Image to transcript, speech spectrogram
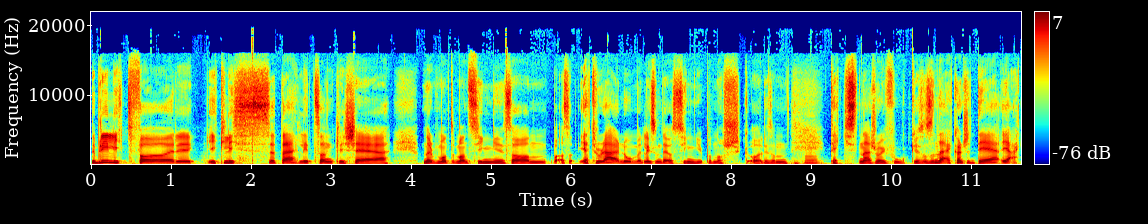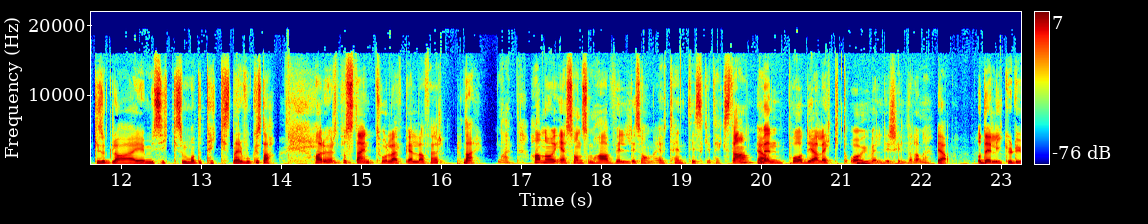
det blir litt for eh, klissete, litt sånn klisjé når måte man synger sånn altså, Jeg tror det er noe med liksom det å synge på norsk og liksom teksten er så i fokus. Sånn. det er kanskje det Jeg er ikke så glad i musikk som på en måte teksten er i fokus, da. Har du hørt på Stein Torleif Bjella før? Nei. Nei. Han òg er sånn som har veldig sånn autentiske tekster, Ja. men på dialekt og veldig skildrende. Ja. Og det liker du.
